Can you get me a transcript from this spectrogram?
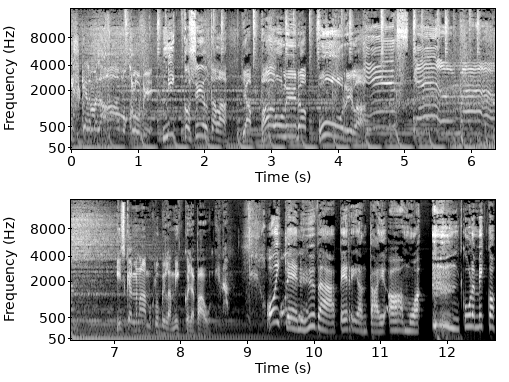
Iskelmän aamuklubi. Mikko Siltala ja Pauliina Puurila. Iskelmän aamuklubilla Mikko ja Pauliina. Oikein hyvää perjantai-aamua. Kuule Mikko,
